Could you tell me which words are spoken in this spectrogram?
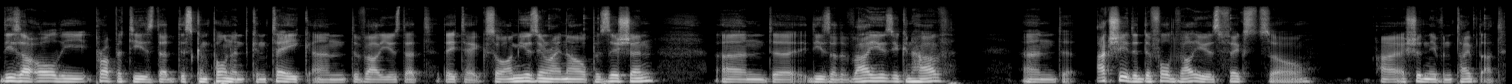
these are all the properties that this component can take and the values that they take. So I'm using right now position and uh, these are the values you can have. And uh, actually the default value is fixed, so I shouldn't even type that.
